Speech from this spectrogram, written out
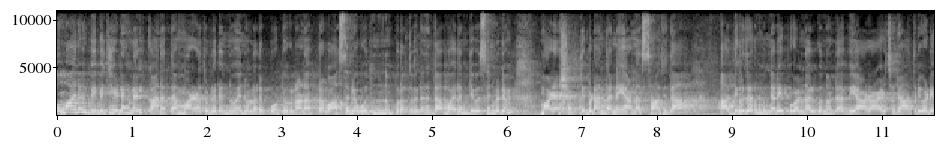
ഒമാനിൽ വിവിധയിടങ്ങളിൽ കനത്ത മഴ തുടരുന്നു എന്നുള്ള റിപ്പോർട്ടുകളാണ് പ്രവാസ ലോകത്തു നിന്നും പുറത്തുവരുന്നത്. വരും ദിവസങ്ങളിലും മഴ ശക്തിപ്പെടാൻ തന്നെയാണ് സാധ്യത. അധികൃതർ മുന്നറിയിപ്പുകൾ നൽകുന്നുണ്ട്. വ്യാഴാഴ്ച രാത്രിയോടെ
